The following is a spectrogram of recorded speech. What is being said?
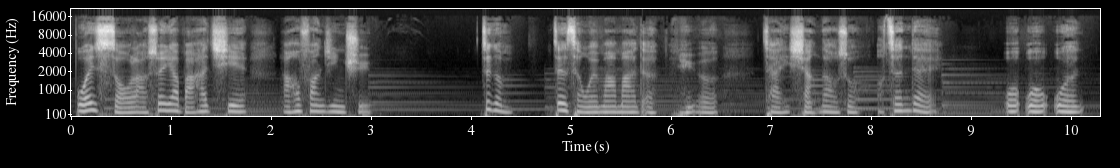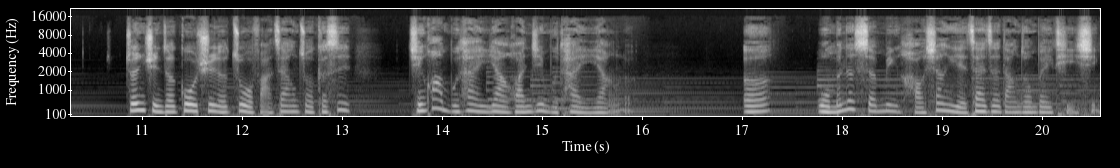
不会熟啦，所以要把它切，然后放进去。这个这个成为妈妈的 女儿才想到说，哦，真的，我我我遵循着过去的做法这样做，可是情况不太一样，环境不太一样了，而我们的生命好像也在这当中被提醒。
